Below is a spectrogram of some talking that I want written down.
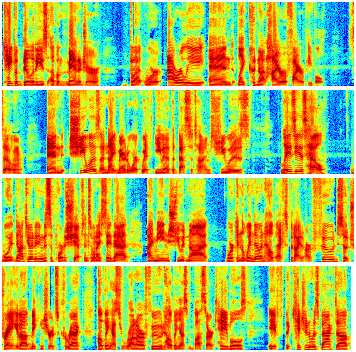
capabilities of a manager, but were hourly and like could not hire or fire people. So, and she was a nightmare to work with, even at the best of times. She was lazy as hell, would not do anything to support a shift. And so when I say that, I mean she would not work in the window and help expedite our food. So, traying it up, making sure it's correct, helping us run our food, helping us bus our tables. If the kitchen was backed up,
